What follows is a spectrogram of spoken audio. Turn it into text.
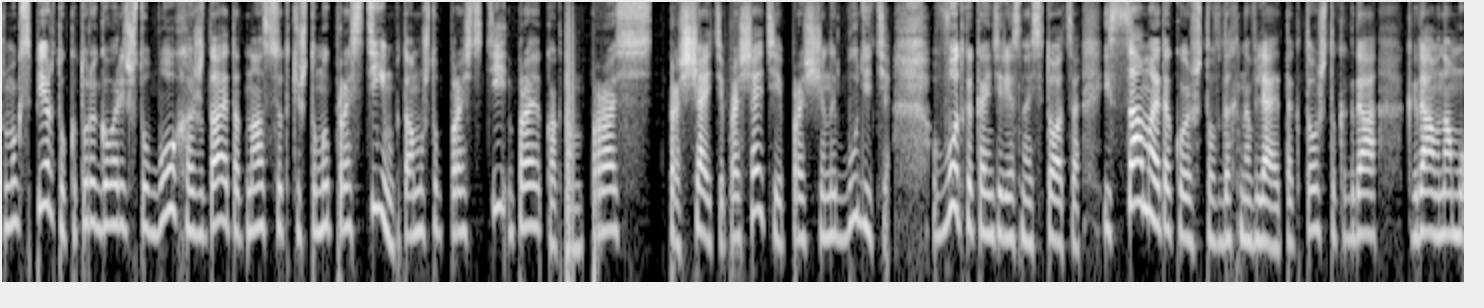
нашему эксперту, который говорит, что Бог ожидает от нас все-таки, что мы простим, потому что прости, про, как там, прости прощайте, прощайте, и прощены будете. Вот какая интересная ситуация. И самое такое, что вдохновляет, так то, что когда, когда нам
